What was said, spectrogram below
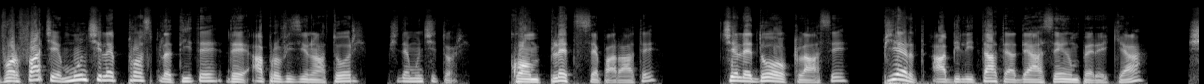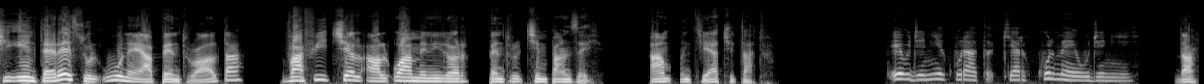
vor face muncile prost plătite de aprovizionatori și de muncitori. Complet separate, cele două clase pierd abilitatea de a se împerechea și interesul uneia pentru alta va fi cel al oamenilor pentru cimpanzei. Am încheiat citatul. Eugenie curată, chiar culmea eugeniei. Da.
